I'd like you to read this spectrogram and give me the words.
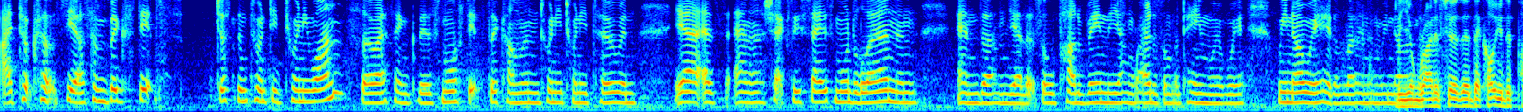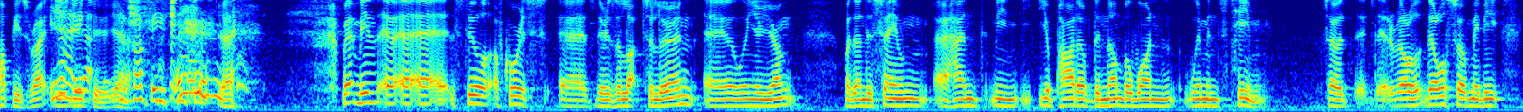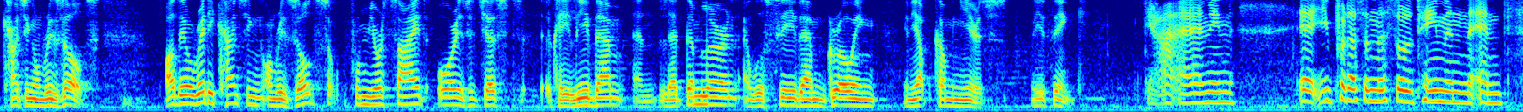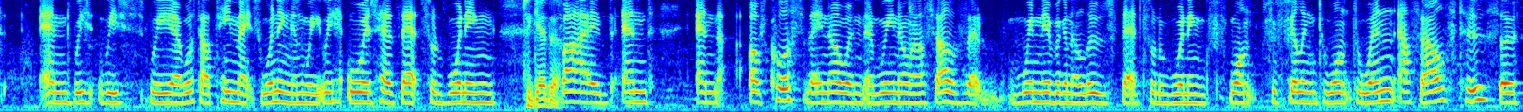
I took some, yeah some big steps just in 2021. So I think there's more steps to come in 2022, and yeah, as Anna Shackley says, more to learn and and um, yeah, that's all part of being the young riders on the team where we we know we're here to learn and we know the young riders. they, they call you the puppies, right? Yeah, you, yeah, too, yeah. the puppies. yeah. But I mean, uh, uh, still, of course, uh, there's a lot to learn uh, when you're young. But on the same uh, hand, I mean, you're part of the number one women's team. So they're, they're also maybe counting on results. Are they already counting on results from your side, or is it just okay, leave them and let them learn, and we'll see them growing in the upcoming years? What do you think? Yeah, I mean, uh, you put us in this sort of team, and and and we we we are with our teammates winning, and we, we always have that sort of winning together vibe, and and of course they know, and, and we know ourselves that we're never going to lose that sort of winning want fulfilling to want to win ourselves too. So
